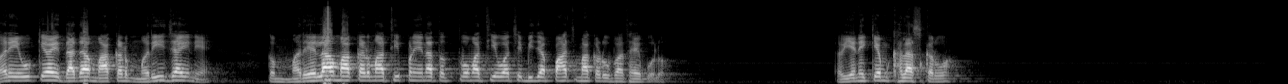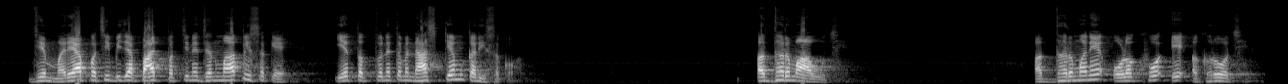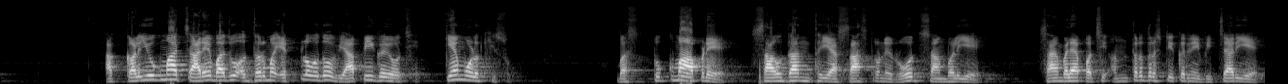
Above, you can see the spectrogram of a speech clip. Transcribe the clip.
અરે એવું કહેવાય, દાદા, માકડ મરી જાય ને, તો મરેલા માકડમાંથી પણ એના તત્વોમાંથી એવા છે, બીજા પાંચ માકડ ઊભા થાય, બોલો. હવે એને કેમ ખલાસ કરવો? જે મર્યા પછી બીજા પાંચ પચીને જન્મ આપી શકે, એ તત્વને તમે નાશ કેમ કરી શકો? અધર્મ આવું છે. અધર્મને ઓળખવો એ અઘરો છે. આ કળિયુગમાં ચારે બાજુ અધર્મ એટલો બધો વ્યાપી ગયો છે, કેમ ઓળખીશું? બસ ટૂંકમાં આપણે સાવધાન થયા, શાસ્ત્રોને રોજ સાંભળીએ. સાંભળ્યા પછી અંતરદ્રષ્ટિ કરીને વિચારીએ,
